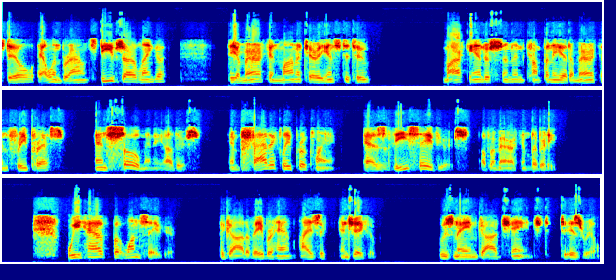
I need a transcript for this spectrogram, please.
Still, Ellen Brown, Steve Zarlenga, the American Monetary Institute, Mark Anderson and Company at American Free Press, and so many others emphatically proclaim as the saviors of American liberty. We have but one Savior, the God of Abraham, Isaac, and Jacob, whose name God changed to Israel,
